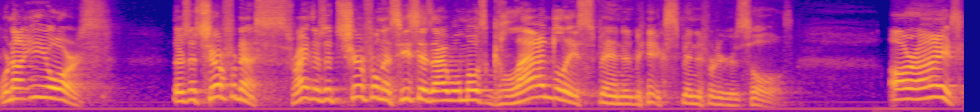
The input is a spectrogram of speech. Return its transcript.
We're not Eeyores. There's a cheerfulness, right? There's a cheerfulness. He says, I will most gladly spend and be expended for your souls. All right.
